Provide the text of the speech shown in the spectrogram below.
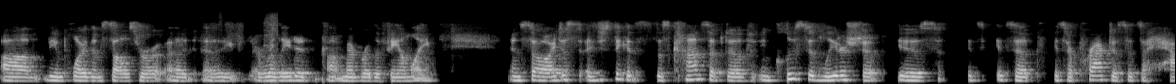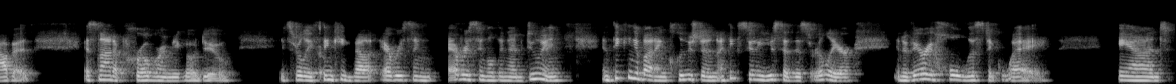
um, the employer themselves, or a, a, a related uh, member of the family. And so I just I just think it's this concept of inclusive leadership is it's it's a it's a practice, it's a habit. It's not a program you go do. It's really thinking about every single every single thing I'm doing and thinking about inclusion. I think Suni, you said this earlier, in a very holistic way and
